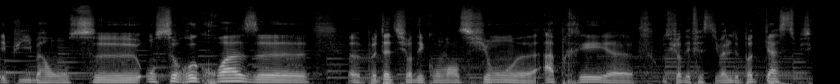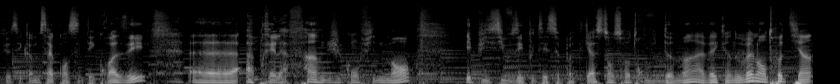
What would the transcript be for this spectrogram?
Et puis bah, on, se, on se recroise euh, euh, peut-être sur des conventions après ou sur des festivals de podcasts, puisque c'est comme ça qu'on s'était croisés après la fin du confinement. Et puis si vous écoutez ce podcast, on se retrouve demain avec un nouvel entretien.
